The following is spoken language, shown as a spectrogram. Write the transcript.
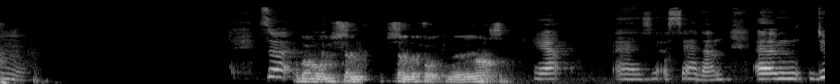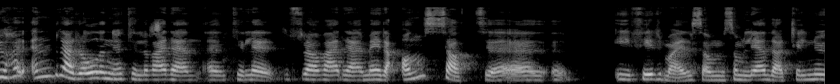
Mm. Så, og da må du kjenne, kjenne folkene dine, altså. Ja, jeg ser den. Du har endra rolle nå til å være en, eh, til, fra å være mer ansatt uh, i firmaer som, som, leder, til nå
